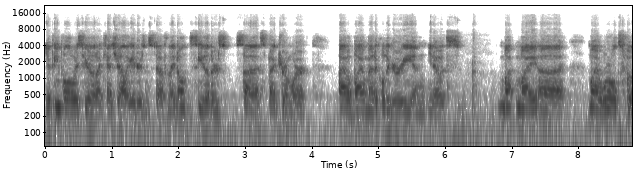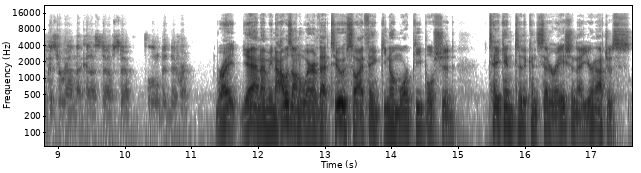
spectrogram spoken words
you know, people always hear that I catch alligators and stuff, and they don't see the other side of that spectrum where I have a biomedical degree, and you know, it's my my uh, my world's focused around that kind of stuff. So it's a little bit different. Right. Yeah, and I mean, I was unaware of that too. So I think you know more people should take into the consideration that you're not just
